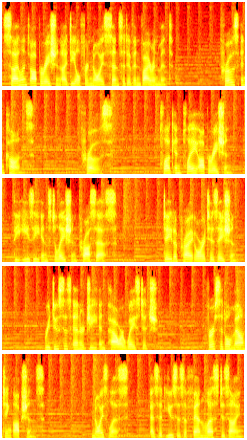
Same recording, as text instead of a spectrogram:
Silent operation ideal for noise sensitive environment. Pros and cons. Pros. Plug and play operation, the easy installation process. Data prioritization reduces energy and power wastage. Versatile mounting options. Noiseless, as it uses a fanless design.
